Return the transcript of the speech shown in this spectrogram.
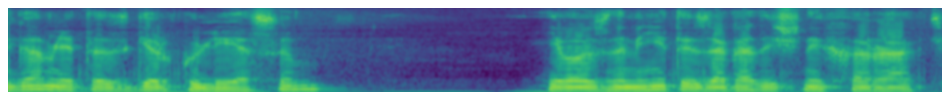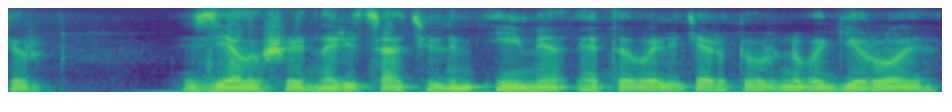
Гамлета с Геркулесом, его знаменитый загадочный характер, сделавший нарицательным имя этого литературного героя,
